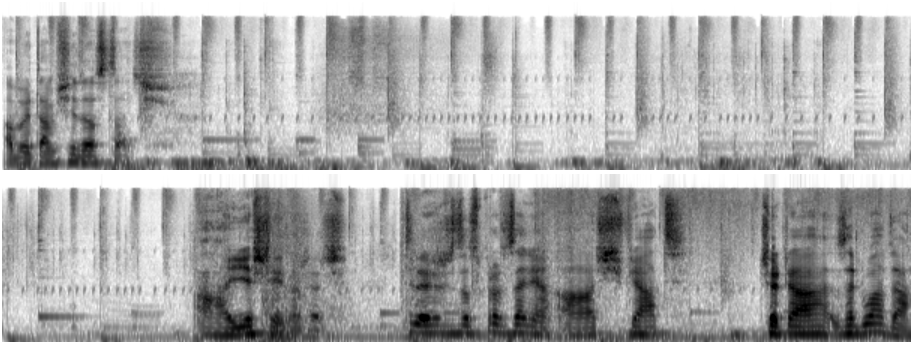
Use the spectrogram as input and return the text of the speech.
Aby tam się dostać. A, jeszcze jedna rzecz. Tyle rzeczy do sprawdzenia, a świat czeka zagłada.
